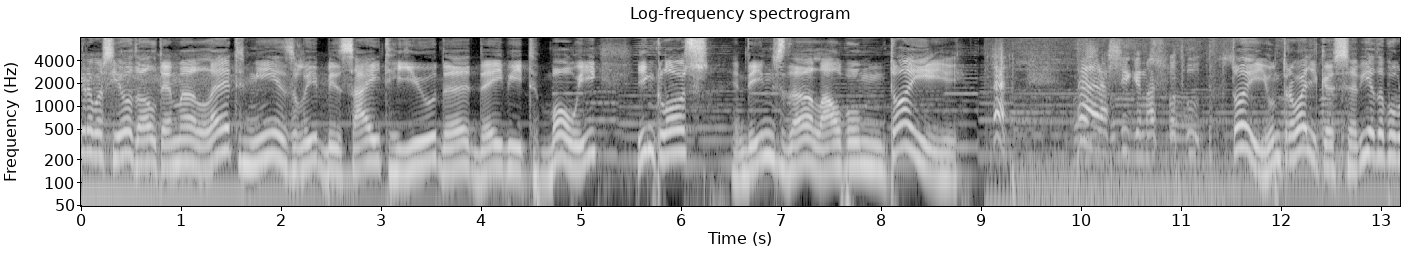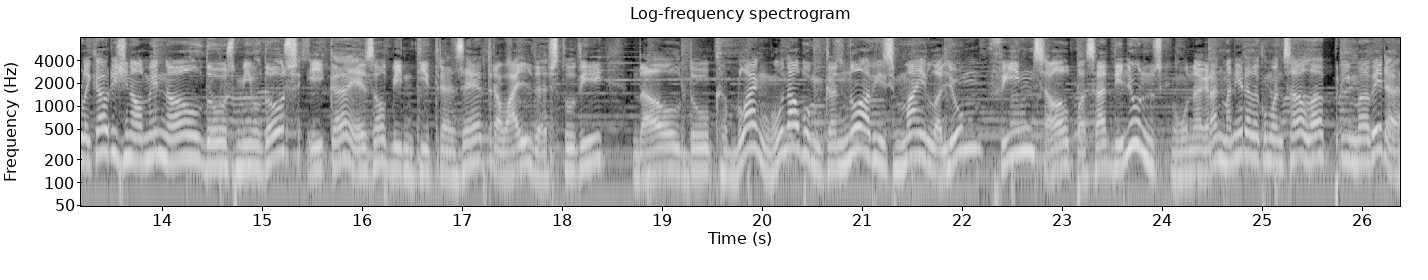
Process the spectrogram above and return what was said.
Regravació del tema Let Me Sleep Beside You de David Bowie, inclòs dins de l'àlbum Toy. Ara sí que m'has fotut. Toy, un treball que s'havia de publicar originalment el 2002 i que és el 23è treball d'estudi del Duc Blanc, un àlbum que no ha vist mai la llum fins al passat dilluns, una gran manera de començar la primavera.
